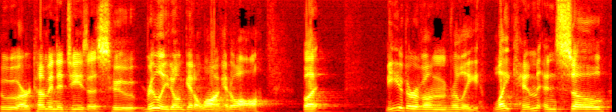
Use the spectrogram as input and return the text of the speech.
who are coming to Jesus who really don't get along at all, but neither of them really like him, and so,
